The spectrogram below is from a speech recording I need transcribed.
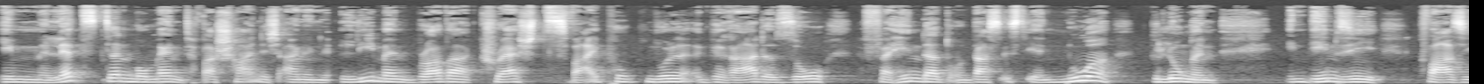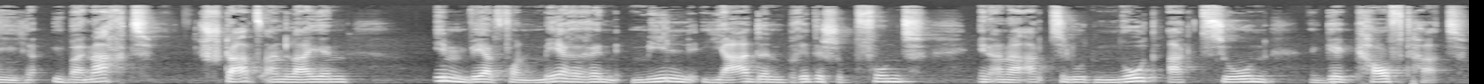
im letzten Moment wahrscheinlich einen Lehman Brother Crash 2.0 gerade so verhindert und das ist ihr nur gelungen, indem sie quasi über Nacht Staatsanleihen im Wert von mehreren Milliarden britische Pfund in einer absoluten Notaktion gekauft hat.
